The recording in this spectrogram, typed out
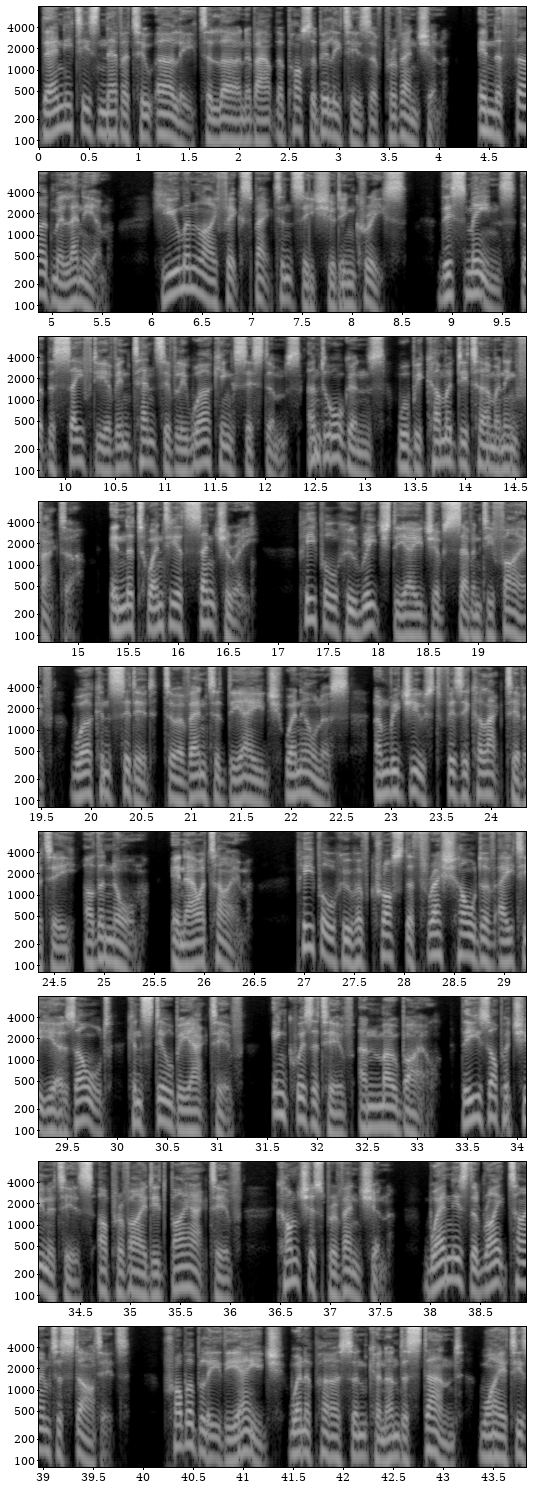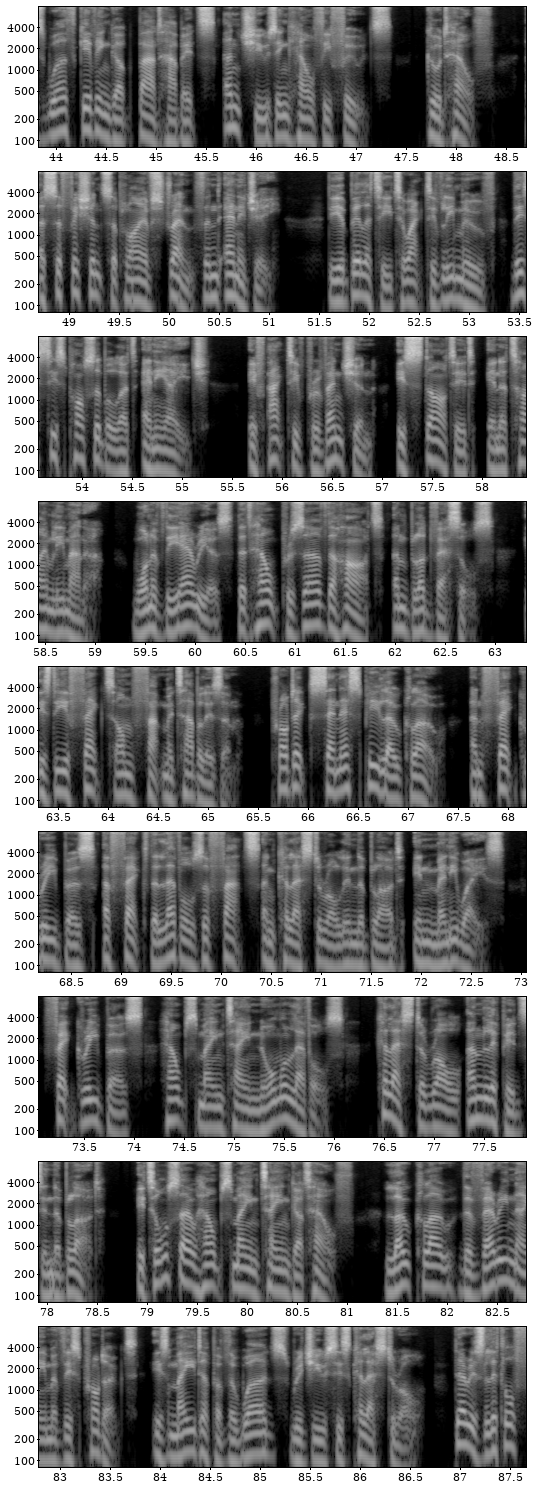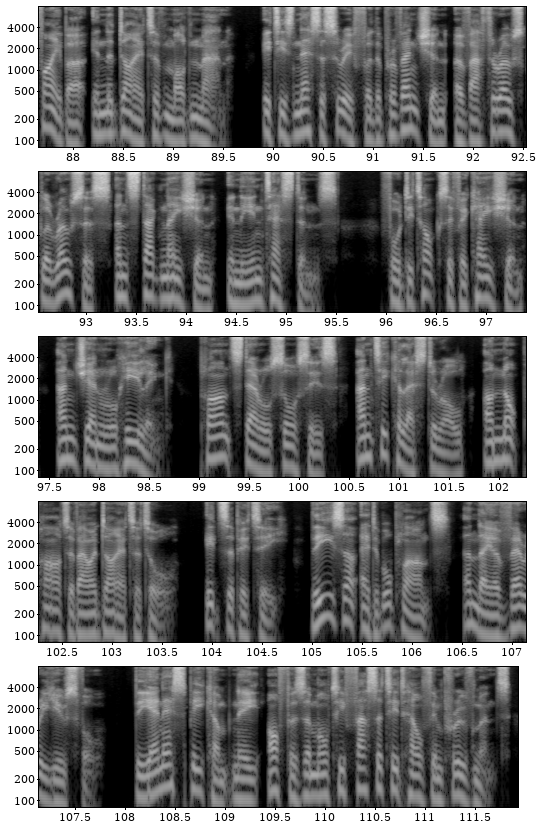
then it is never too early to learn about the possibilities of prevention. In the third millennium, human life expectancy should increase. This means that the safety of intensively working systems and organs will become a determining factor. In the 20th century, people who reached the age of 75 were considered to have entered the age when illness and reduced physical activity are the norm. In our time, people who have crossed the threshold of 80 years old can still be active, inquisitive and mobile. These opportunities are provided by active, conscious prevention. When is the right time to start it? probably the age when a person can understand why it is worth giving up bad habits and choosing healthy foods. Good health, a sufficient supply of strength and energy, the ability to actively move, this is possible at any age, if active prevention is started in a timely manner. One of the areas that help preserve the heart and blood vessels is the effect on fat metabolism. Products NSP Loclo and Fat Grabbers affect the levels of fats and cholesterol in the blood in many ways. Fat Grabbers helps maintain normal levels, cholesterol and lipids in the blood. It also helps maintain gut health. Loclo, the very name of this product, is made up of the words reduces cholesterol. There is little fiber in the diet of modern man. It is necessary for the prevention of atherosclerosis and stagnation in the intestines, for detoxification and general healing. Plant sterol sources, anti-cholesterol, are not part of our diet at all. It's a pity. These are edible plants, and they are very useful. The NSP company offers a multifaceted health improvement.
